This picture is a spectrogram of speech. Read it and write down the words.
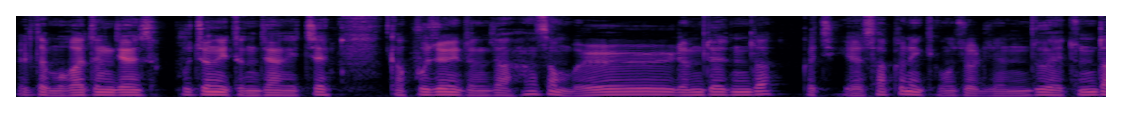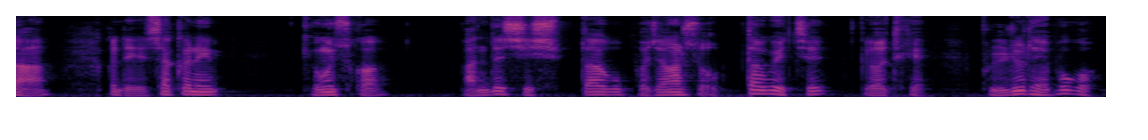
일단 뭐가 등장해서 부정이 등장했지. 그러니까 부정이 등장 항상 뭘 염두에 둔다? 그렇지. 여사건의 경우 수를 염두에 둔다. 근데 여사건의 경우 수가 반드시 쉽다고 보장할 수 없다고 했지. 그 어떻게 분류를 해보고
